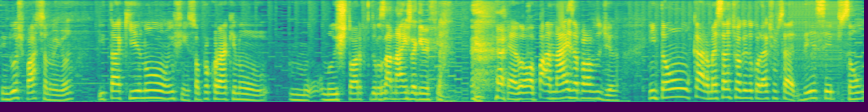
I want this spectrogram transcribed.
Tem duas partes, se eu não me engano. E tá aqui no. Enfim, só procurar aqui no. No, no histórico do. Nos anais da Game FM. É, anais é a palavra do dia. né? Então, cara, mas Silent Hill HD Collection, sério, decepção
